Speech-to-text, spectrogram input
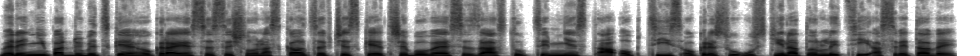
Vedení Pardubického kraje se sešlo na skalce v České Třebové se zástupci měst a obcí z okresu Ústí nad Orlicí a Svitavy.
